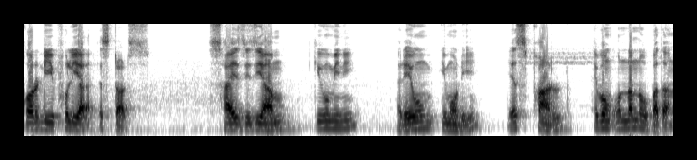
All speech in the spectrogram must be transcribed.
কর্ডিফোলিয়া স্টার্স সাইজিজিয়াম, কিউমিনি রেউম ইমোডি এসফাল্ড এবং অন্যান্য উপাদান।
